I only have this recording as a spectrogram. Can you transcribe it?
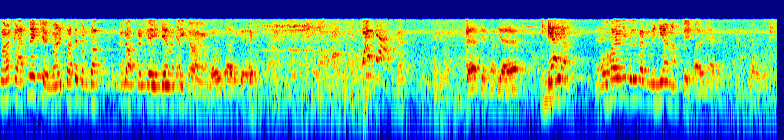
મારા ક્લાસમેટ છે મારી સાથે ભણતા ડોક્ટર છે ઇન્ડિયાનાથી બહુ સારું કહેવાય. સ્ટેટમાંથી આવ્યા ઇન્ડિયા? ઓહાયોની પેલી બાજુ ઇન્ડિયાના સ્ટેટ આગળ. બરાબર તમે દાદા પાસે દાદા વાત કરી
